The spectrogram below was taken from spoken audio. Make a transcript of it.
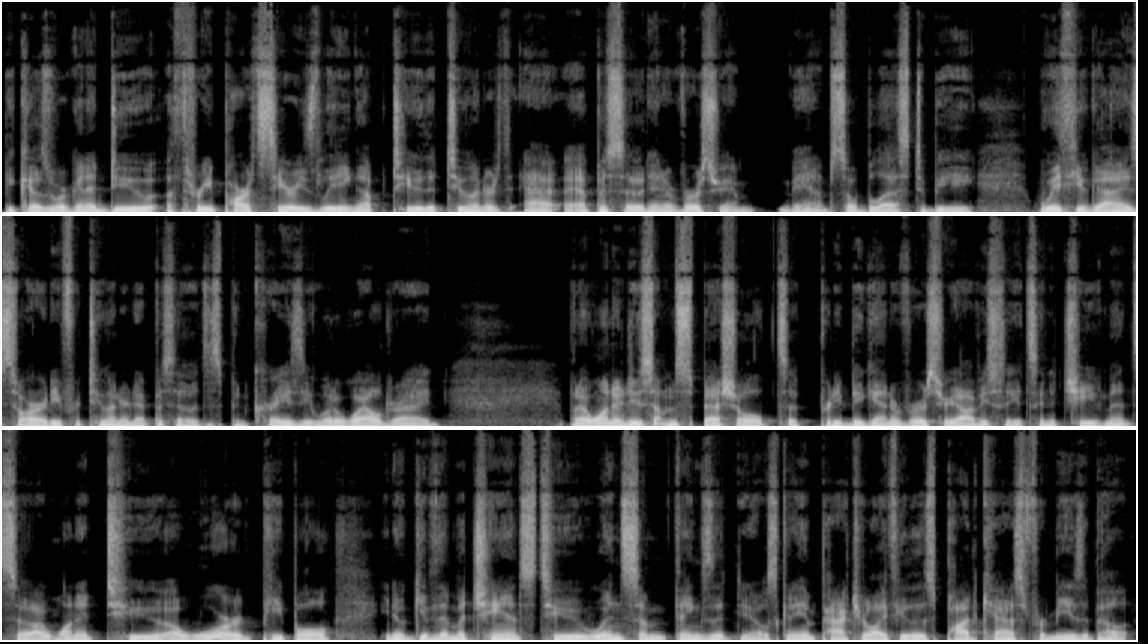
because we're going to do a three part series leading up to the 200th a- episode anniversary. I'm, man, I'm so blessed to be with you guys already for 200 episodes. It's been crazy. What a wild ride. But I want to do something special. It's a pretty big anniversary. Obviously, it's an achievement. So I wanted to award people, you know, give them a chance to win some things that, you know, it's going to impact your life. You this podcast for me is about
